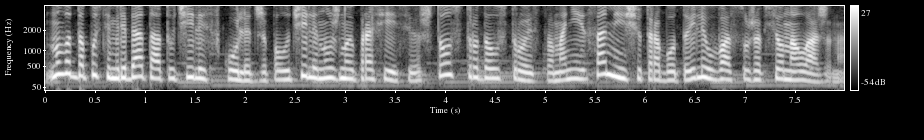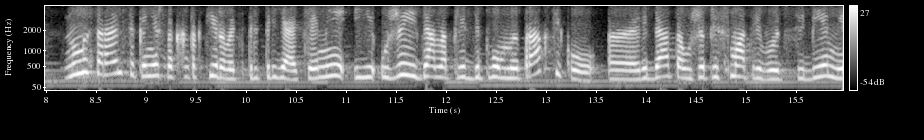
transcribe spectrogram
Ну вот, допустим, ребята отучились в колледже, получили нужную профессию. Что с трудоустройством? Они сами ищут работу или у вас уже все налажено? Ну, мы стараемся, конечно, контактировать с предприятиями, и уже идя на преддипломную практику, э, ребята уже присматривают себе место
